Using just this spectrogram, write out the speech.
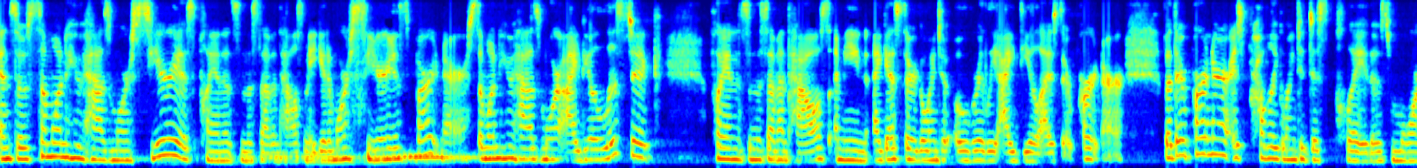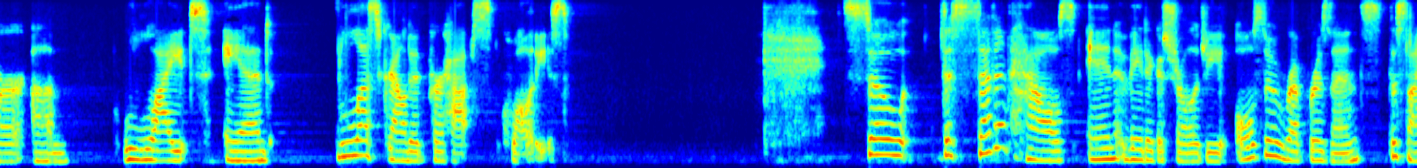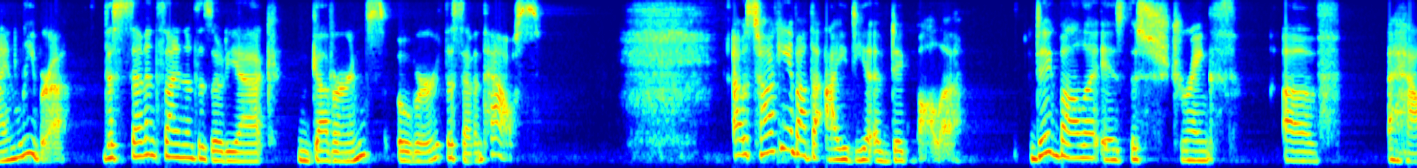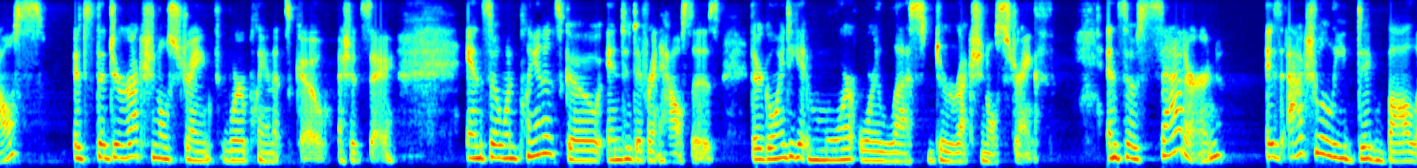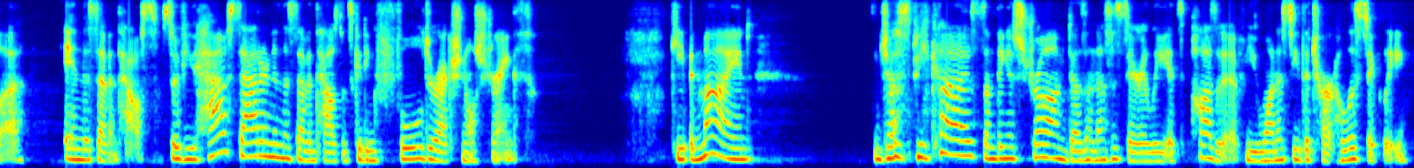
And so, someone who has more serious planets in the seventh house may get a more serious partner. Someone who has more idealistic planets in the seventh house, I mean, I guess they're going to overly idealize their partner, but their partner is probably going to display those more um, light and less grounded, perhaps, qualities. So, the seventh house in Vedic astrology also represents the sign Libra. The seventh sign of the zodiac governs over the seventh house. I was talking about the idea of Digbala. Digbala is the strength of a house. It's the directional strength where planets go, I should say. And so when planets go into different houses, they're going to get more or less directional strength. And so Saturn is actually Digbala in the seventh house. So if you have Saturn in the seventh house, it's getting full directional strength. Keep in mind, just because something is strong doesn't necessarily it's positive. You want to see the chart holistically.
